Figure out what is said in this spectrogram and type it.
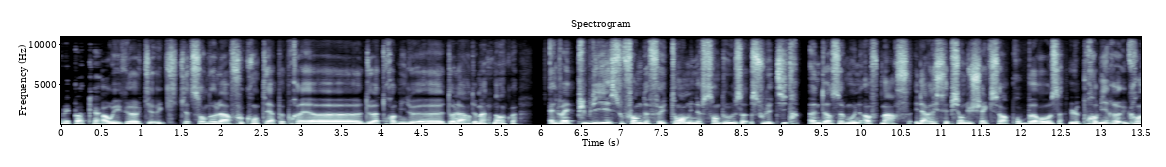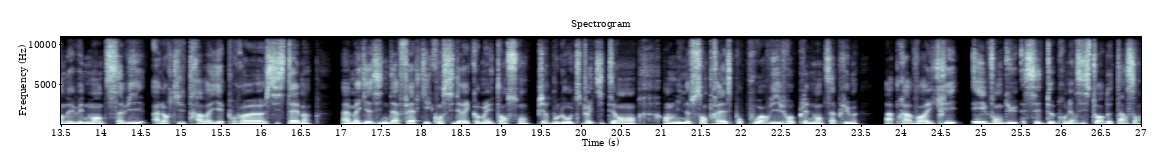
À l'époque. Ah oui, que- que- 400 dollars, faut compter à peu près euh, 2 à 3 000 euh, dollars de maintenant, quoi. Elle va être publiée sous forme de feuilleton en 1912 sous le titre Under the Moon of Mars et la réception du chèque sera pour Burroughs le premier grand événement de sa vie alors qu'il travaillait pour euh, System, un magazine d'affaires qui est considéré comme étant son pire boulot qu'il va quitter en, en 1913 pour pouvoir vivre pleinement de sa plume après avoir écrit et vendu ses deux premières histoires de Tarzan.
